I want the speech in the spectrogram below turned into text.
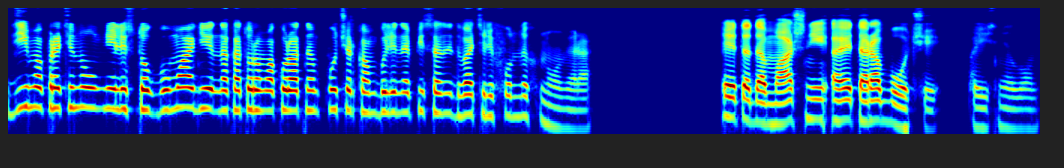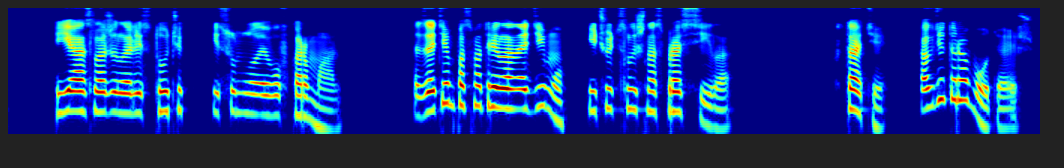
Дима протянул мне листок бумаги, на котором аккуратным почерком были написаны два телефонных номера. «Это домашний, а это рабочий», — пояснил он. Я сложила листочек и сунула его в карман. Затем посмотрела на Диму и чуть слышно спросила. «Кстати, а где ты работаешь?»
